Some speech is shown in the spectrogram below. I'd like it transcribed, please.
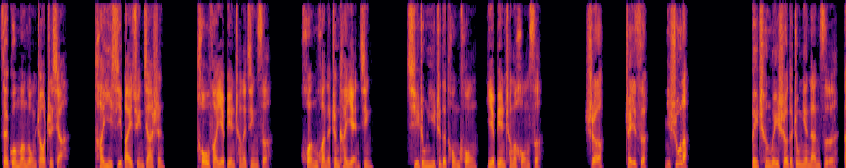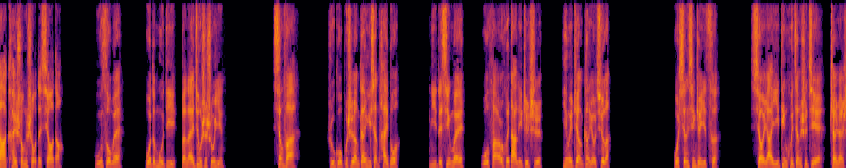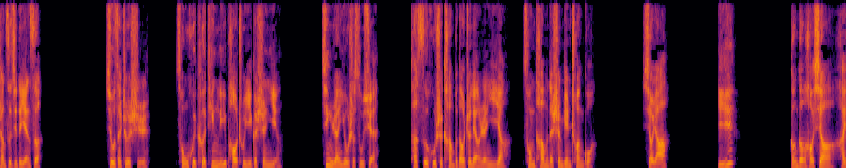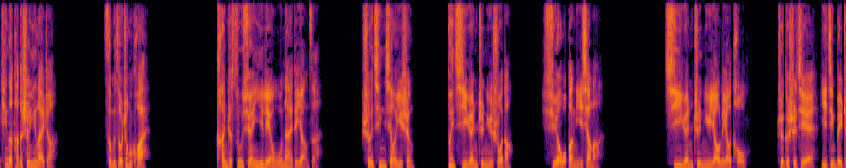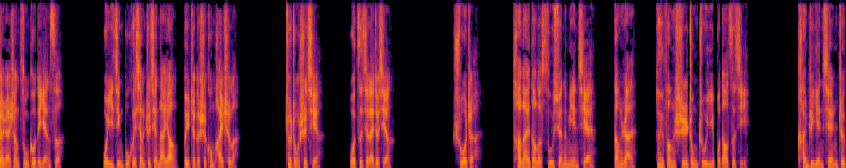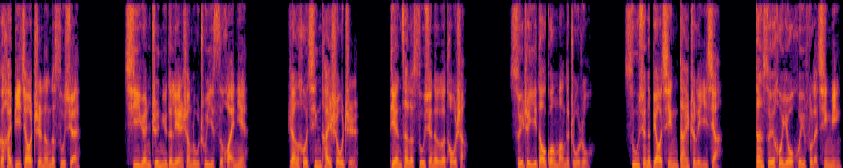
在光芒笼罩之下，他一袭白裙加身，头发也变成了金色，缓缓的睁开眼睛，其中一只的瞳孔也变成了红色。蛇，这一次你输了。被称为蛇的中年男子大开双手的笑道：“无所谓，我的目的本来就是输赢。相反，如果不是让干预想太多，你的行为我反而会大力支持，因为这样更有趣了。我相信这一次，小牙一定会将世界沾染上自己的颜色。”就在这时，从会客厅里跑出一个身影，竟然又是苏璇。他似乎是看不到这两人一样。从他们的身边穿过，小牙，咦，刚刚好像还听到他的声音来着，怎么走这么快？看着苏璇一脸无奈的样子，蛇轻笑一声，对起源之女说道：“需要我帮你一下吗？”起源之女摇了摇头：“这个世界已经被沾染上足够的颜色，我已经不会像之前那样被这个时空排斥了。这种事情。”我自己来就行。说着，他来到了苏璇的面前。当然，对方始终注意不到自己。看着眼前这个还比较智能的苏璇，起源之女的脸上露出一丝怀念，然后轻抬手指，点在了苏璇的额头上。随着一道光芒的注入，苏璇的表情呆滞了一下，但随后又恢复了清明。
